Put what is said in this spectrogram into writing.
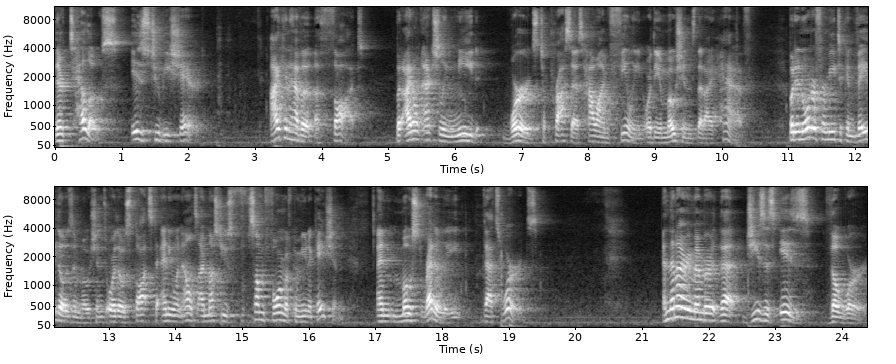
Their telos is to be shared. I can have a, a thought, but I don't actually need words to process how I'm feeling or the emotions that I have. But in order for me to convey those emotions or those thoughts to anyone else, I must use f- some form of communication. And most readily, that's words. And then I remember that Jesus is the Word,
